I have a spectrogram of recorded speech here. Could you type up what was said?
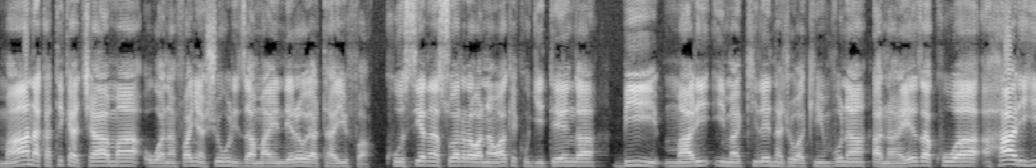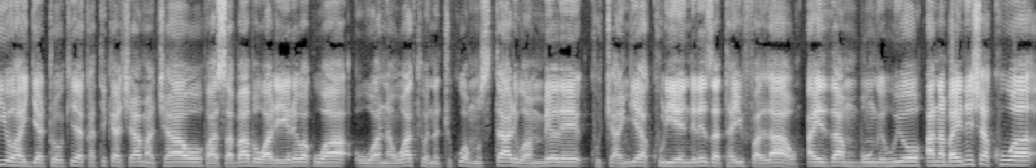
maana katika chama wanafanya shughuli za maendeleo ya taifa. Kuhusiana na suala la wanawake kujitenga, B. Mari Imakile na anaweza Kimvuna anaeleza kuwa hali hiyo haijatokea katika chama chao kwa sababu walielewa kuwa wanawake wanachukua mstari wa mbele kuchangia kuliendeleza taifa lao. Aidha mbunge huyo anabainisha kuwa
